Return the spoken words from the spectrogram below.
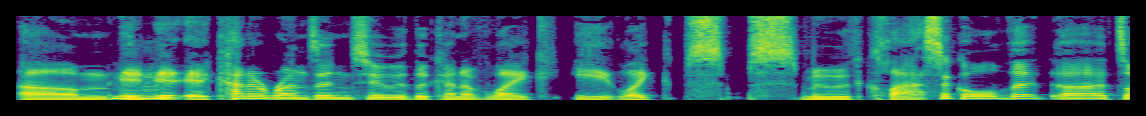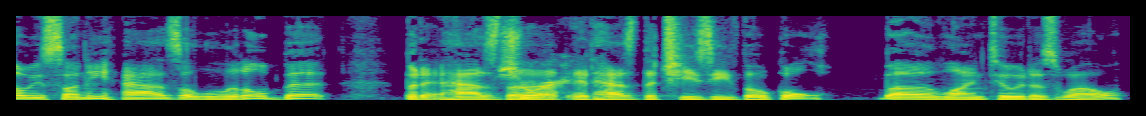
Um, it, it, it kind of runs into the kind of like e- like s- smooth classical that uh, It's Always Sunny has a little bit, but it has the Sure. it has the cheesy vocal uh, line to it as well.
